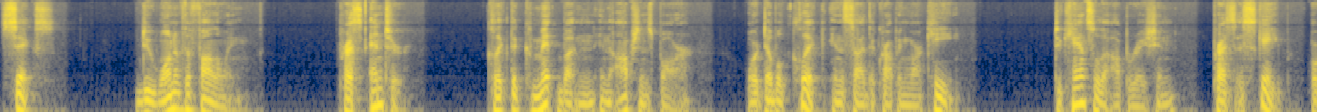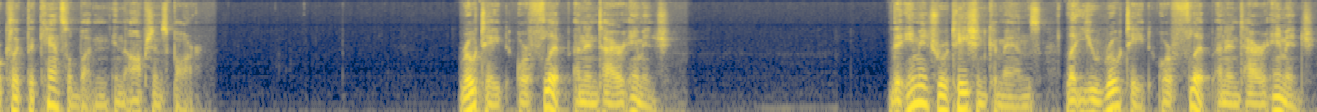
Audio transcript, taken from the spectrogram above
6. Do one of the following. Press Enter. Click the Commit button in the Options bar, or double-click inside the cropping marquee. To cancel the operation, press Escape or click the Cancel button in the Options bar. Rotate or flip an entire image. The image rotation commands let you rotate or flip an entire image.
